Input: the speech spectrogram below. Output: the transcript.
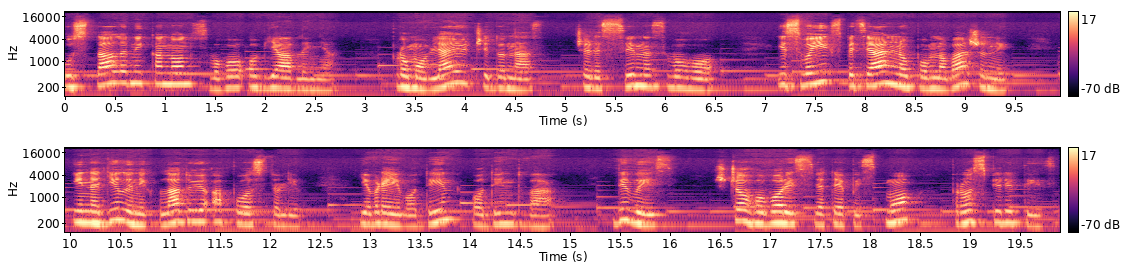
усталений канон свого об'явлення, промовляючи до нас через Сина свого і своїх спеціально уповноважених і наділених владою апостолів Євреїв 1, 1, 2. Дивись, що говорить Святе Письмо про спіритизм.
